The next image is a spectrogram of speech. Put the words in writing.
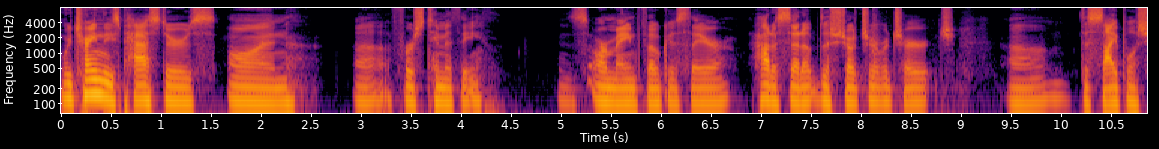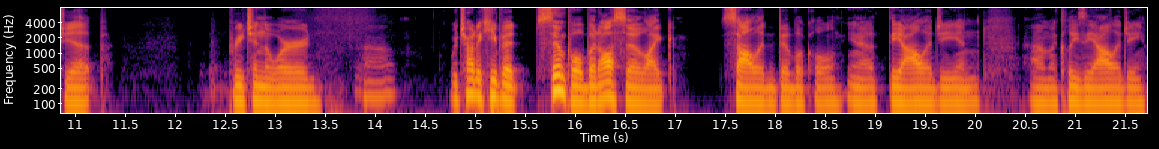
We trained these pastors on uh, First Timothy is our main focus there. How to set up the structure of a church, um, discipleship, preaching the word. Uh, we try to keep it simple, but also like solid biblical, you know, theology and um, ecclesiology,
